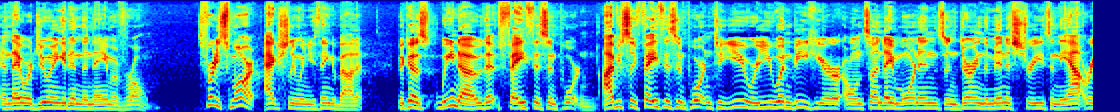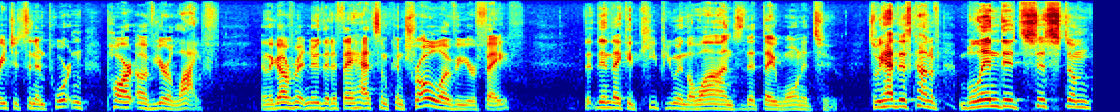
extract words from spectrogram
and they were doing it in the name of Rome. It's pretty smart, actually, when you think about it, because we know that faith is important. Obviously, faith is important to you, or you wouldn't be here on Sunday mornings and during the ministries and the outreach. It's an important part of your life. And the government knew that if they had some control over your faith, that then they could keep you in the lines that they wanted to. So we had this kind of blended system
